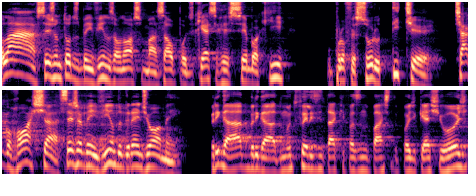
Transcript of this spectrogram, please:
Olá, sejam todos bem-vindos ao nosso Masal Podcast. Recebo aqui o professor, o teacher, Tiago Rocha. Seja bem-vindo, grande homem. Obrigado, obrigado. Muito feliz em estar aqui fazendo parte do podcast hoje,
